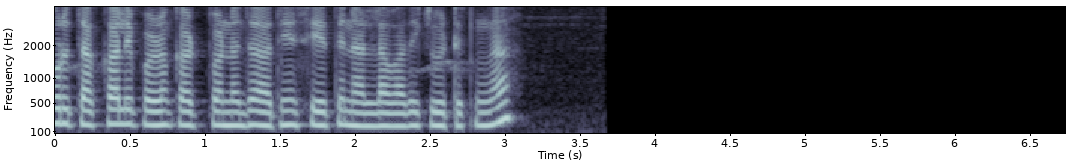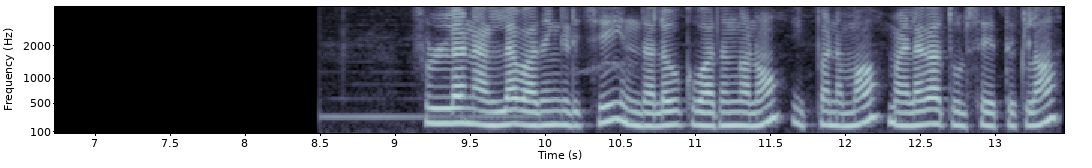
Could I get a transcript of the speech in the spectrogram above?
ஒரு தக்காளி பழம் கட் பண்ணது அதையும் சேர்த்து நல்லா வதக்கி விட்டுக்குங்க. ஃபுல்லாக நல்லா வதங்கிடுச்சு. இந்த அளவுக்கு வதங்கணும். இப்போ நம்ம மிளகாத்தூள் சேர்த்துக்கலாம்.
